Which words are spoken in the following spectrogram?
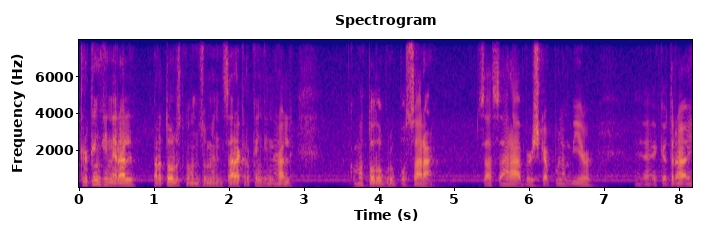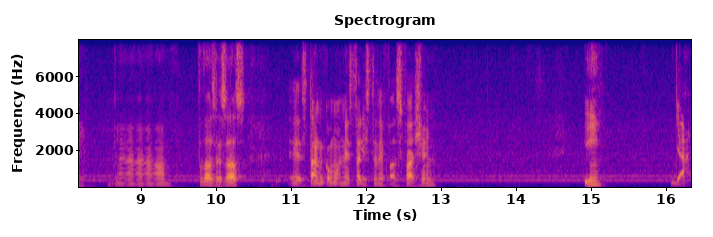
Creo que en general, para todos los que consumen Sara, creo que en general, como todo grupo Sara, o sea, Sara, Bershka, Pull&Bear, eh, ¿qué otra hay? Ah, todas esas están como en esta lista de fast fashion. Y ya.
